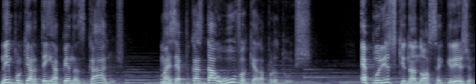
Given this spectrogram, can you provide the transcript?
nem porque ela tem apenas galhos, mas é por causa da uva que ela produz. É por isso que na nossa igreja,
